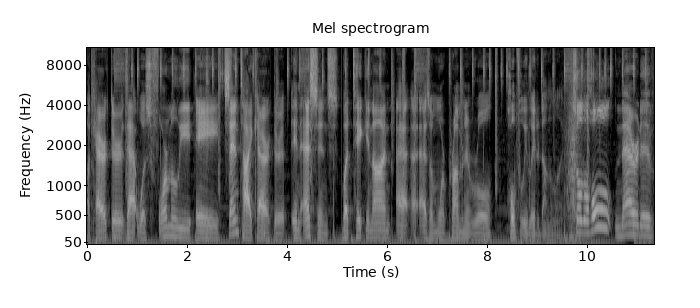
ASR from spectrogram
a character that was formerly a Sentai character in essence, but taken on a, as a more prominent role hopefully later down the line. So the whole narrative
